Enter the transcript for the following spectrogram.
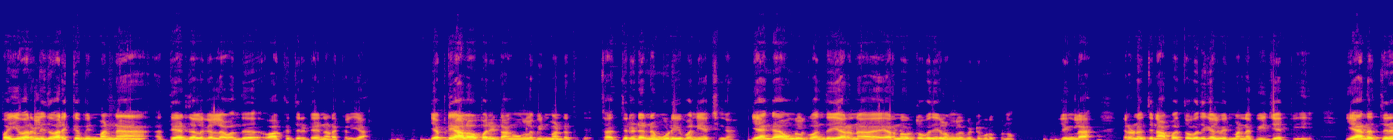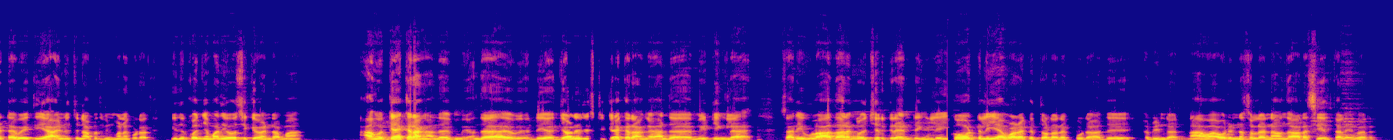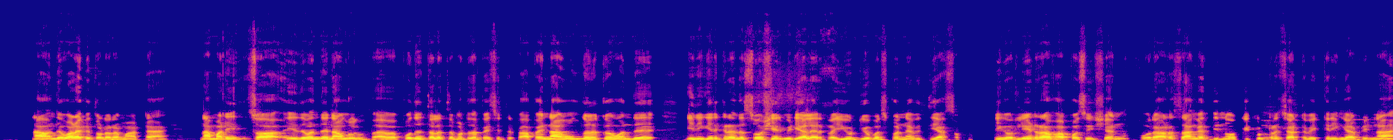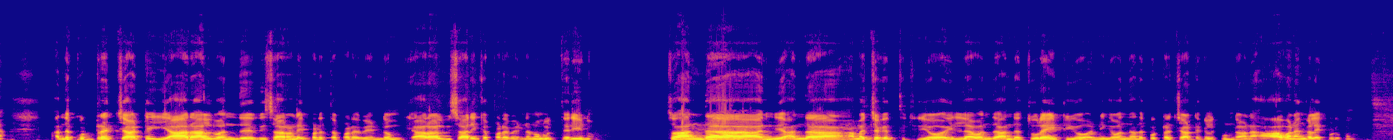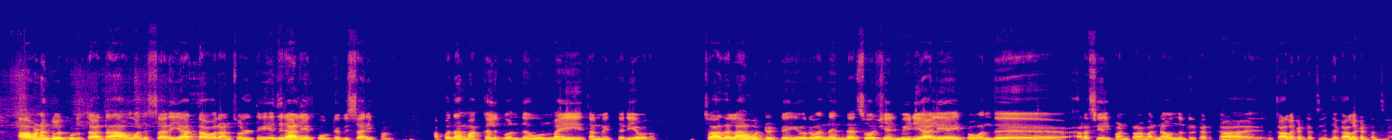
இப்போ இவர்கள் இதுவரைக்கும் வின் பண்ண தேர்தல்களில் வந்து வாக்கு திருட்டே நடக்கலையா? எப்படி அலோவ் பண்ணிட்டாங்க உங்களை வின் பண்ணுறதுக்கு சார் திருடன்னு முடிவு பண்ணியாச்சுங்க. ஏங்க உங்களுக்கு வந்து இரநூ இரநூறு தொகுதிகள் உங்களுக்கு விட்டு கொடுக்கணும்? இல்லைங்களா? இரநூத்தி நாற்பது தொகுதிகள் வின் பண்ண பிஜேபி ஏன் அந்த திருட்டை வைத்து ஏன் ஐநூற்றி நாற்பது வின் பண்ணக்கூடாது? இது கொஞ்சமாவது யோசிக்க வேண்டாமா? அவங்க கேட்குறாங்க அந்த அந்த ஜேர்னலிஸ்ட் கேட்குறாங்க அந்த மீட்டிங்கில் சார் இவ்வளோ ஆதாரங்கள் வச்சிருக்கிறேன்றீங்களே கோர்ட்டில் ஏன் வழக்கு தொடரக்கூடாது? அப்படின்றார். நான் அவர் என்ன சொல்ல நான் வந்து அரசியல் தலைவர். நான் வந்து வழக்கு தொடர மாட்டேன். நான் மடி ஸோ இது வந்து நான் உங்களுக்கு பொது தளத்தில் மட்டும் தான் பேசிட்டு இருப்பேன். அப்போ என்ன உங்களுக்கும் வந்து இன்னைக்கு இருக்கிற அந்த சோஷியல் மீடியாவில் இருக்கிற யூடியூபர்ஸ்க்கும் என்ன வித்தியாசம்? நீங்கள் ஒரு லீடர் ஆஃப் ஆப்போசிஷன் ஒரு அரசாங்கத்தை நோக்கி குற்றச்சாட்டு வைக்கிறீங்க அப்படின்னா அந்த குற்றச்சாட்டு யாரால் வந்து விசாரணைப்படுத்தப்பட வேண்டும்? யாரால் விசாரிக்கப்பட வேண்டும் உங்களுக்கு தெரியணும். ஸோ அந்த அந்த அமைச்சகத்திட்டையோ இல்லை வந்து அந்த துறைகிட்டையோ நீங்கள் வந்து அந்த குற்றச்சாட்டுகளுக்கு உண்டான ஆவணங்களை கொடுக்கணும். ஆவணங்களை கொடுத்தா தான் அவங்க வந்து சரியா தவறான்னு சொல்லிட்டு எதிராளியை கூப்பிட்டு விசாரிப்பாங்க. அப்போ தான் மக்களுக்கு வந்து உண்மை தன்மை தெரிய வரும். ஸோ அதெல்லாம் விட்டுட்டு இவர் வந்து இந்த சோஷியல் மீடியாலேயே இப்போ வந்து அரசியல் பண்ணுற மாதிரி நவுந்துட்டு இருக்காரு கா காலகட்டத்தில் இந்த காலகட்டத்தில்.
